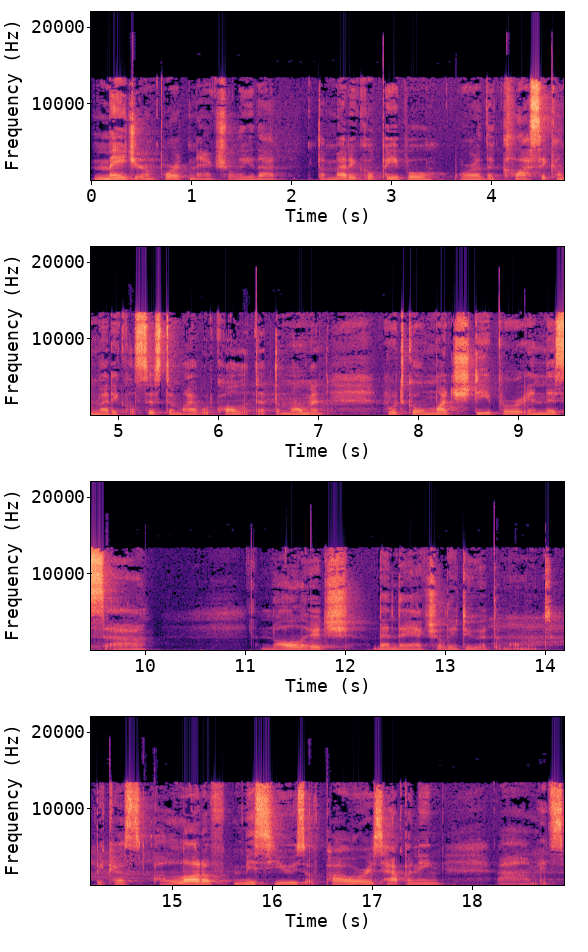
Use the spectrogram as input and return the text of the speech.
major important actually that the medical people or the classical medical system, I would call it at the moment, would go much deeper in this uh, knowledge than they actually do at the moment because a lot of misuse of power is happening. Um, it's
